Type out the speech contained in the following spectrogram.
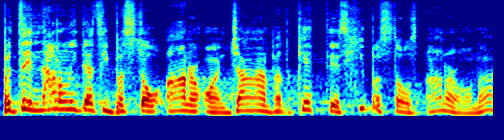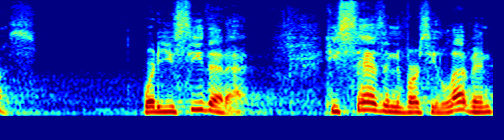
But then not only does he bestow honor on John, but get this, he bestows honor on us. Where do you see that at? He says in verse 11,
